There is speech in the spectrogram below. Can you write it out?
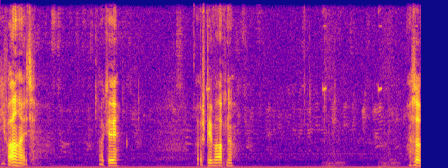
Die Wahrheit. Okay. Spielen wir ab, ne? Achso.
